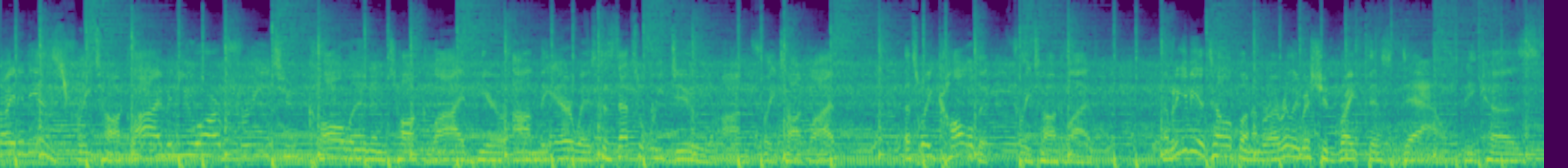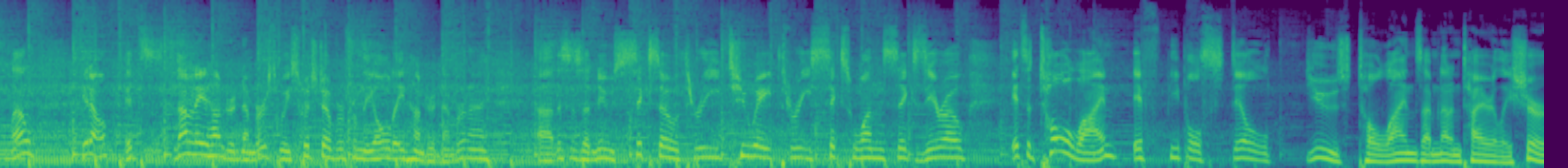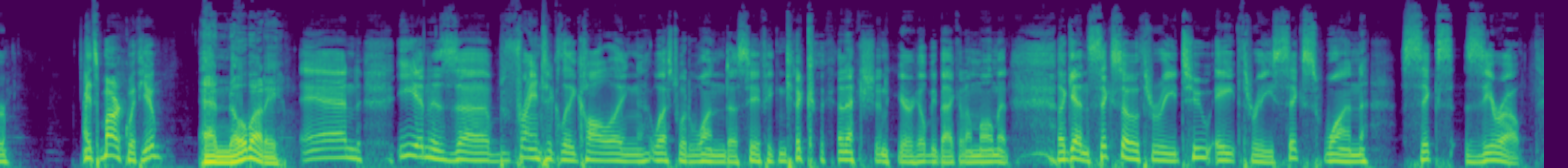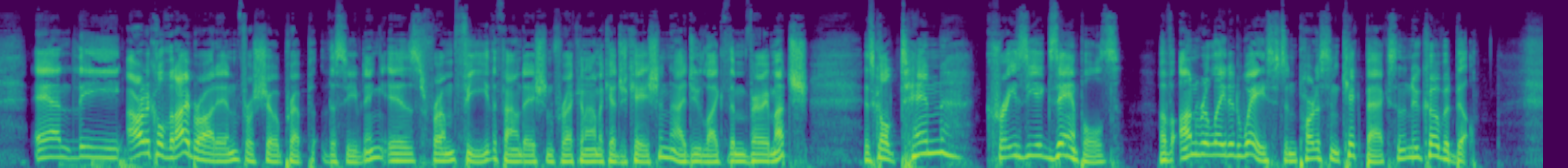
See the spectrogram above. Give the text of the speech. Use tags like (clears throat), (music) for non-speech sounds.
Right, it is Free Talk Live, and you are free to call in and talk live here on the airways because that's what we do on Free Talk Live. That's why we called it Free Talk Live. I'm going to give you a telephone number. I really wish you'd write this down because, well, you know, it's not an 800 number, so we switched over from the old 800 number, and I, uh, this is a new 603 283 6160. It's a toll line if people still use toll lines. I'm not entirely sure. It's Mark with you. And nobody. And Ian is uh, frantically calling Westwood One to see if he can (laughs) get a connection here. He'll be back in a moment. Again, 603 283 6160. And the article that I brought in for show prep this evening is from FEE, the Foundation for Economic Education. I do like them very much. It's called 10 Crazy Examples of Unrelated Waste and Partisan Kickbacks in the New COVID Bill.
